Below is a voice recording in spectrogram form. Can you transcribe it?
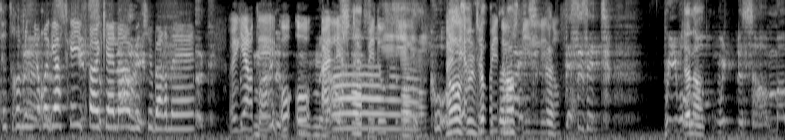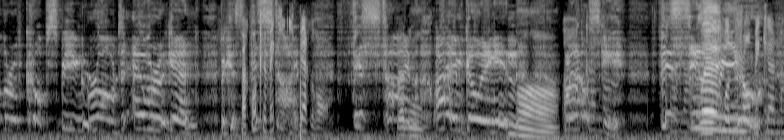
c'est trop mignon. Regarde ce qu'il it's fait un câlin, monsieur Barnet. Regardez, oh oh, alerte Ah. pédophile. Non, je Alerte le faire un câlin, pédophile, les enfants. Câlin. not witness our mother of crops being robbed ever again. Because Par contre, le this mec est time, hyper grand. this time, Câlin. I'm going in. Oh. Is Ouais. Trop de jambes et câlins.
